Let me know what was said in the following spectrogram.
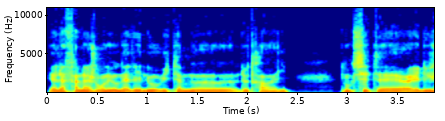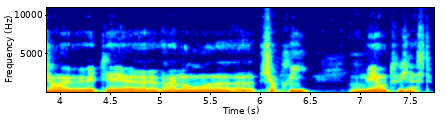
Et à la fin de la journée, on avait nos huit thèmes euh, de travail. Donc c'était, euh, et les gens euh, étaient vraiment surpris, mmh. mais enthousiastes.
